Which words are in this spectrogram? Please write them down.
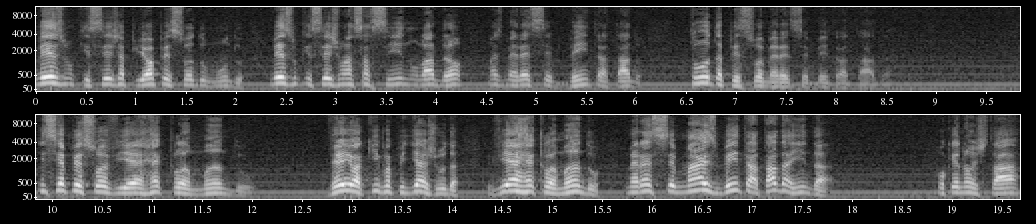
mesmo que seja a pior pessoa do mundo, mesmo que seja um assassino, um ladrão, mas merece ser bem tratado. Toda pessoa merece ser bem tratada. E se a pessoa vier reclamando, veio aqui para pedir ajuda, vier reclamando, merece ser mais bem tratada ainda, porque não está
